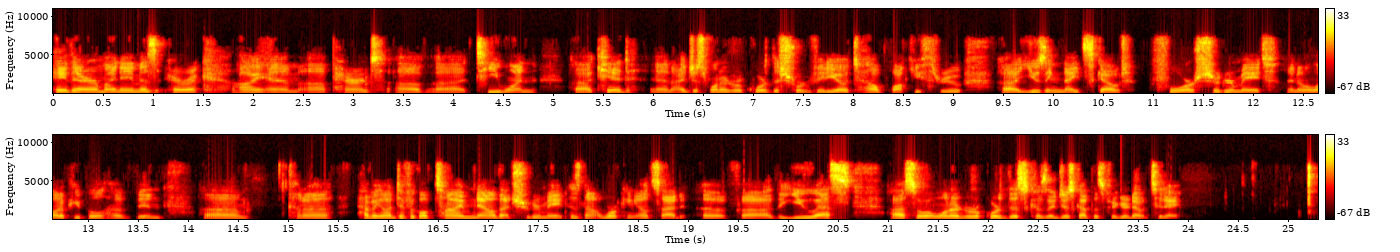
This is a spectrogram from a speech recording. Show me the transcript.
Hey there, my name is Eric. I am a parent of a T1 uh, kid, and I just wanted to record this short video to help walk you through uh, using Night Scout for SugarMate. I know a lot of people have been um, kind of having a difficult time now that SugarMate is not working outside of uh, the US. Uh, so I wanted to record this because I just got this figured out today.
